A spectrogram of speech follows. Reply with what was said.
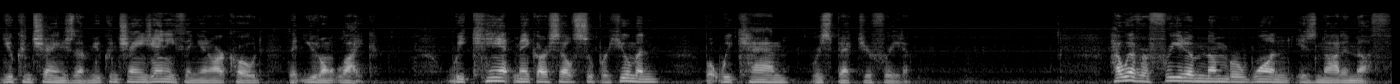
you can change them. You can change anything in our code that you don't like. We can't make ourselves superhuman, but we can respect your freedom. However, freedom number one is not enough.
